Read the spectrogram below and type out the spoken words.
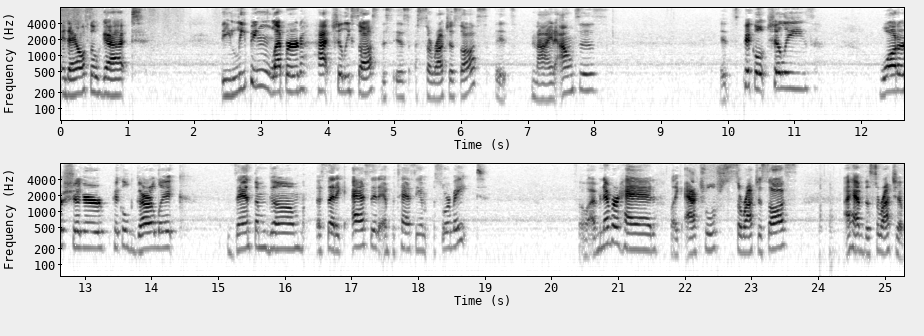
And I also got the Leaping Leopard Hot Chili Sauce. This is Sriracha sauce. It's nine ounces. It's pickled chilies, water, sugar, pickled garlic, xanthan gum, acetic acid, and potassium sorbate. So I've never had like actual sriracha sauce. I have the sriracha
